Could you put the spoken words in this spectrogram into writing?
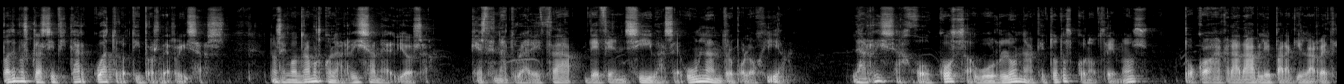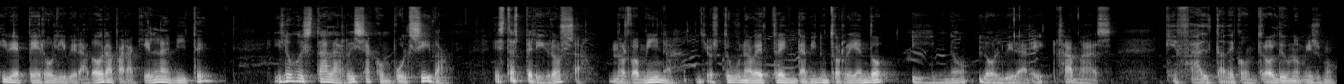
Podemos clasificar cuatro tipos de risas. Nos encontramos con la risa nerviosa, que es de naturaleza defensiva según la antropología. La risa jocosa o burlona que todos conocemos, poco agradable para quien la recibe, pero liberadora para quien la emite. Y luego está la risa compulsiva. Esta es peligrosa, nos domina. Yo estuve una vez 30 minutos riendo y no lo olvidaré jamás. Qué falta de control de uno mismo.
